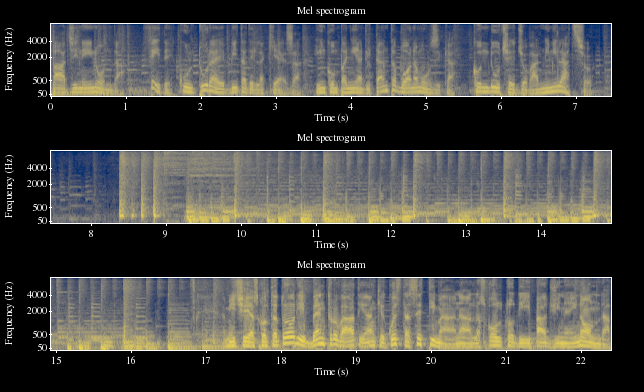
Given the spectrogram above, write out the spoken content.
Pagine in onda. Fede, cultura e vita della Chiesa, in compagnia di tanta buona musica. Conduce Giovanni Milazzo. Amici ascoltatori, ben trovati anche questa settimana all'ascolto di Pagine in Onda.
